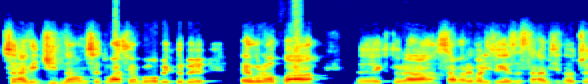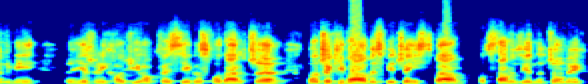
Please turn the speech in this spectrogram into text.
co najmniej dziwną sytuacją byłoby, gdyby Europa która sama rywalizuje ze Stanami Zjednoczonymi, y, jeżeli chodzi o kwestie gospodarcze, no, oczekiwała bezpieczeństwa od Stanów Zjednoczonych,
